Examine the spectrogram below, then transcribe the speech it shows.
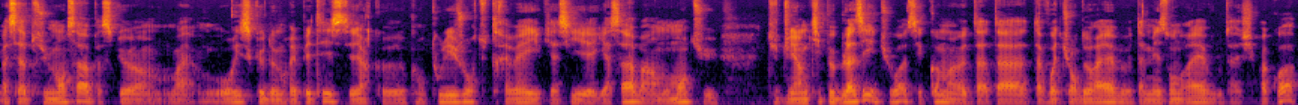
Bah, c'est absolument ça, parce que, au risque de me répéter, c'est-à-dire que quand tous les jours tu te réveilles et qu'il y a ci il y a ça, bah, à un moment tu tu deviens un petit peu blasé, tu vois? C'est comme, ta ta voiture de rêve, ta maison de rêve ou ta je sais pas quoi,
